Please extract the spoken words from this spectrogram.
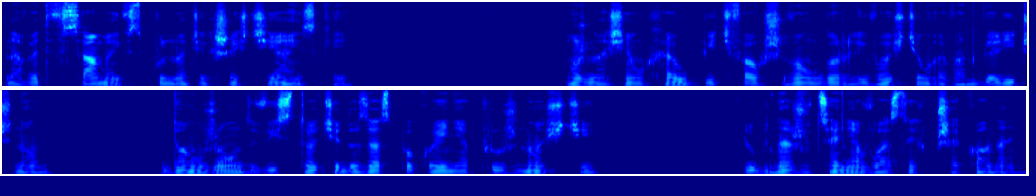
nawet w samej wspólnocie chrześcijańskiej. Można się chełpić fałszywą gorliwością ewangeliczną, dążąc w istocie do zaspokojenia próżności lub narzucenia własnych przekonań.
